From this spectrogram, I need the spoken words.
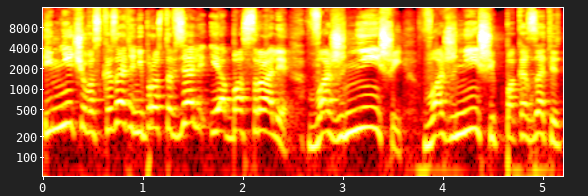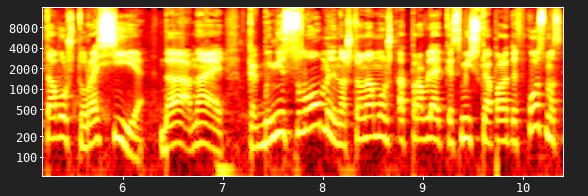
Им нечего сказать, они просто взяли и обосрали важнейший, важнейший показатель того, что Россия, да, она как бы не сломлена, что она может отправлять космические аппараты в космос,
